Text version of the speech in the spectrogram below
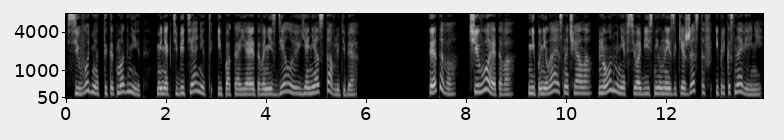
«Сегодня ты как магнит. Меня к тебе тянет, и пока я этого не сделаю, я не оставлю тебя». «Этого? Чего этого?» Не поняла я сначала, но он мне все объяснил на языке жестов и прикосновений.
